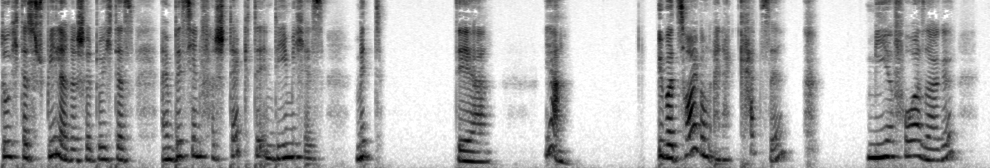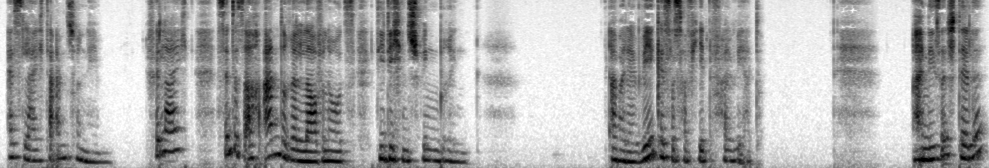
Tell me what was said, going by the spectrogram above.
durch das Spielerische, durch das ein bisschen Versteckte, indem ich es mit der, ja, Überzeugung einer Katze mir vorsage, es leichter anzunehmen. Vielleicht sind es auch andere Love Notes, die dich ins Schwingen bringen. Aber der Weg ist es auf jeden Fall wert. An dieser Stelle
